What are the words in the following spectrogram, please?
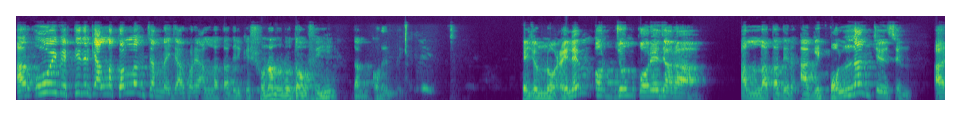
আর ওই ব্যক্তিদেরকে আল্লাহ কল্যাণ চান নাই, যার ফলে আল্লাহ তাদেরকে শোনানোরও তৌফিক দান করেন নাই। এজন্য এলেম অর্জন করে যারা, আল্লাহ তাদের আগে কল্যাণ চেয়েছেন। আর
